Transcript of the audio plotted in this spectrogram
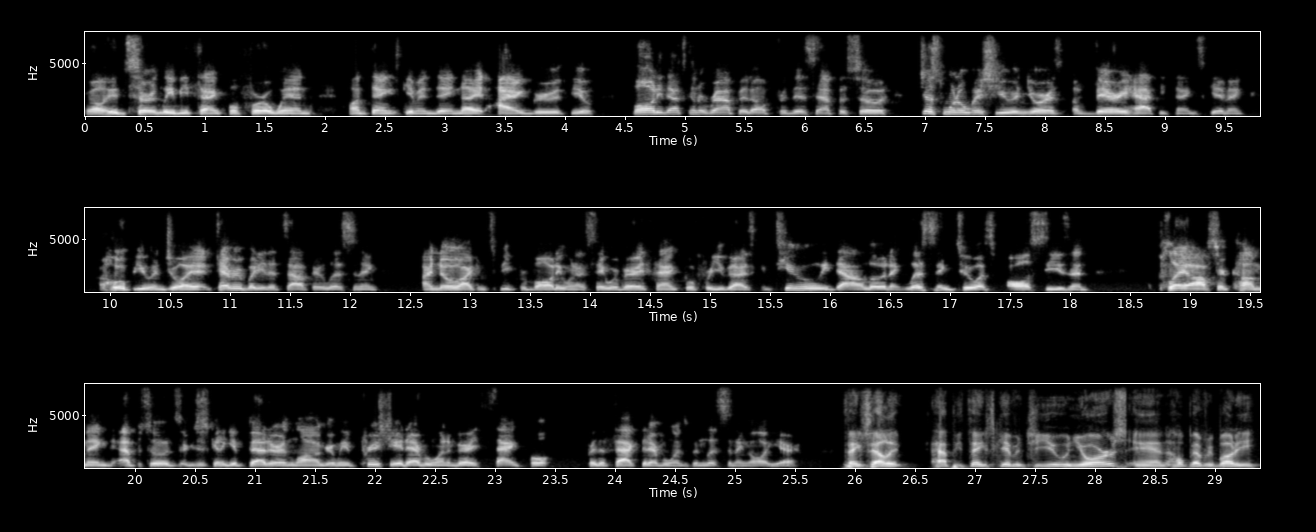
Well, he'd certainly be thankful for a win on Thanksgiving Day night. I agree with you. Baldy, that's going to wrap it up for this episode. Just want to wish you and yours a very happy Thanksgiving. I hope you enjoy it. And to everybody that's out there listening, I know I can speak for Baldy when I say we're very thankful for you guys continually downloading, listening to us all season. Playoffs are coming. The episodes are just going to get better and longer. And we appreciate everyone and very thankful for the fact that everyone's been listening all year. Thanks, Eliot. Happy Thanksgiving to you and yours. And hope everybody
